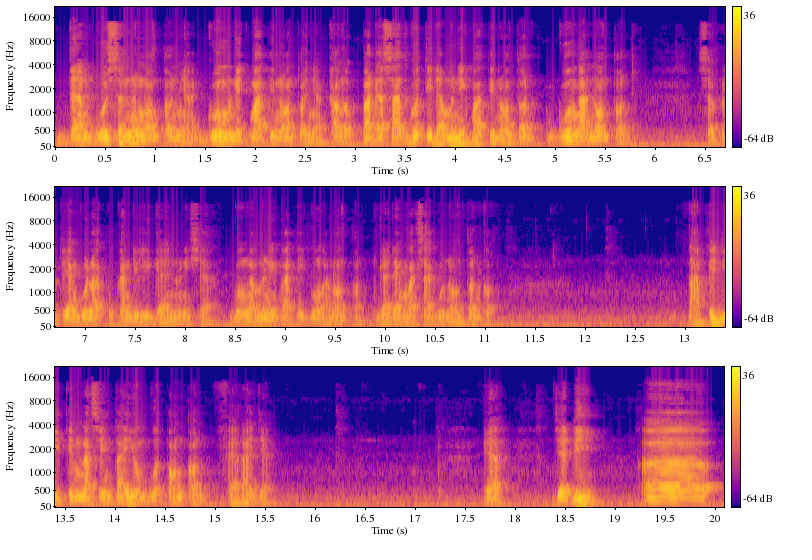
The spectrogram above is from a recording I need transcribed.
Dan gue seneng nontonnya, gue menikmati nontonnya. Kalau pada saat gue tidak menikmati nonton, gue nggak nonton. Seperti yang gue lakukan di Liga Indonesia. Gue nggak menikmati, gue nggak nonton. Gak ada yang maksa gue nonton kok. Tapi di timnas Sintayong gue tonton, fair aja. Ya, jadi uh,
